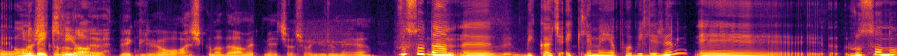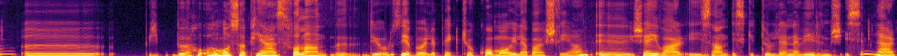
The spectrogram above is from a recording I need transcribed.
o onu aşkına- bekliyor. Evet bekliyor. O aşkına devam etmeye çalışıyor yürümeye. Rousseau'dan e, birkaç ekleme yapabilirim. E, Rousseau'nun e, Homo sapiens falan e, diyoruz ya böyle pek çok homo ile başlayan e, şey var insan eski türlerine verilmiş isimler.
